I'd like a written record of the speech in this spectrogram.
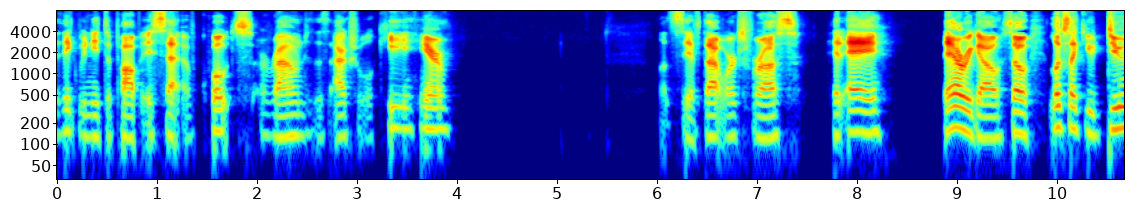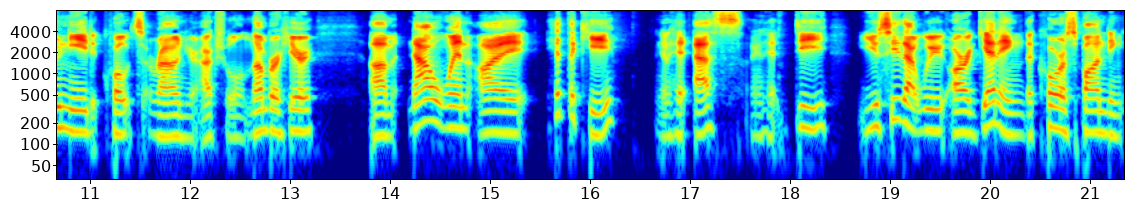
I think we need to pop a set of quotes around this actual key here. Let's see if that works for us. Hit A. There we go. So it looks like you do need quotes around your actual number here. Um, now, when I hit the key, I'm going to hit S, I'm going to hit D, you see that we are getting the corresponding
